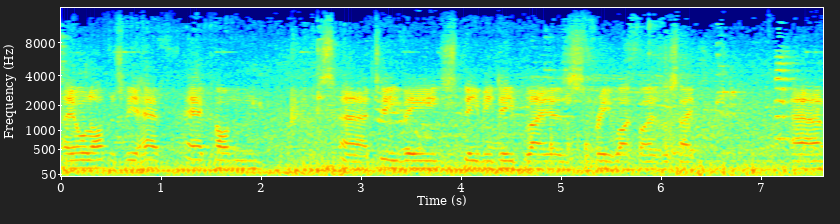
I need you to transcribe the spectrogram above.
They all obviously have aircon uh, TVs DVD players free Wi-Fi as I say. Um,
